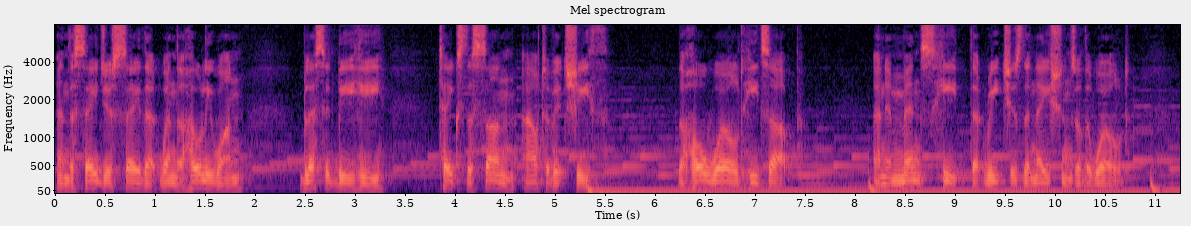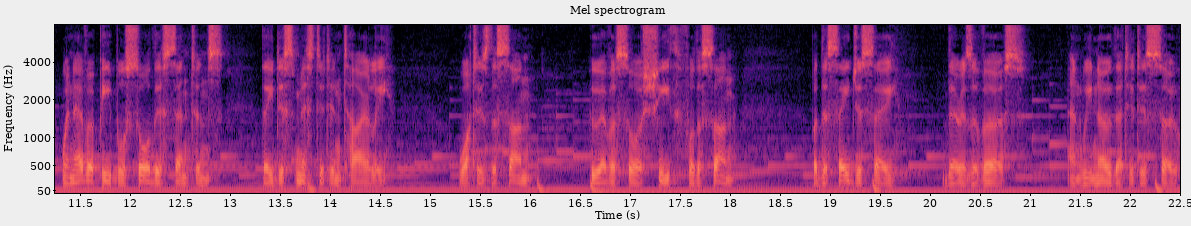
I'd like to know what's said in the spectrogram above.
And the sages say that when the Holy One, blessed be He, takes the sun out of its sheath, the whole world heats up, an immense heat that reaches the nations of the world. Whenever people saw this sentence, they dismissed it entirely. What is the sun? Whoever saw a sheath for the sun? But the sages say, there is a verse, and we know that it is so.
